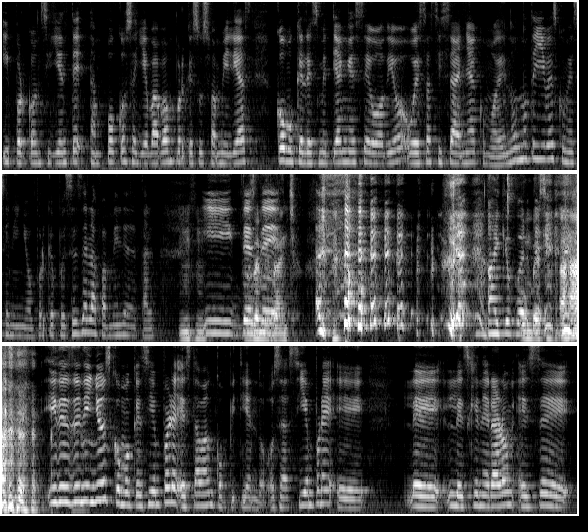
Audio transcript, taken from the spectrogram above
y por consiguiente tampoco se llevaban porque sus familias como que les metían ese odio o esa cizaña como de no, no te lleves con ese niño porque pues es de la familia de tal. Y desde... mi rancho. Ay, qué fuerte. y desde niños como que siempre estaban compitiendo, o sea, siempre eh, les generaron ese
